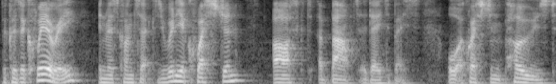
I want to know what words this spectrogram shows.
because a query in this context is really a question asked about a database or a question posed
